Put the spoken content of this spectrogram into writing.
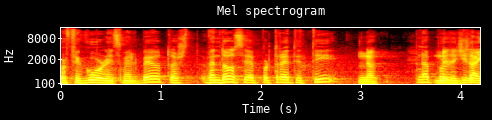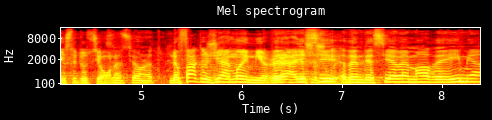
për figurën e Ismail Beut është vendosja e portretit të tij në të gjitha institucionet. Në fakt është gjëja më e mirë, realisht është. Dhe ndjesia më e madhe e imja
